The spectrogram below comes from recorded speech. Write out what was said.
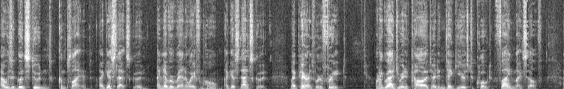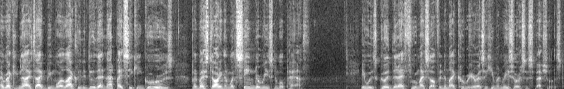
I was a good student, compliant. I guess that's good. I never ran away from home. I guess that's good. My parents would have freaked. When I graduated college, I didn't take years to, quote, find myself. I recognized I'd be more likely to do that not by seeking gurus, but by starting on what seemed a reasonable path. It was good that I threw myself into my career as a human resources specialist.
